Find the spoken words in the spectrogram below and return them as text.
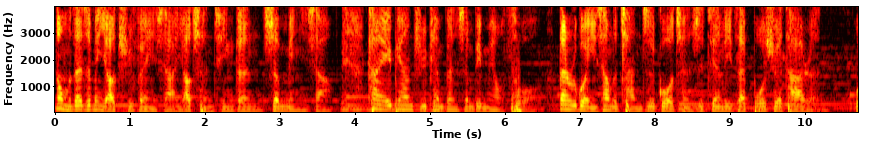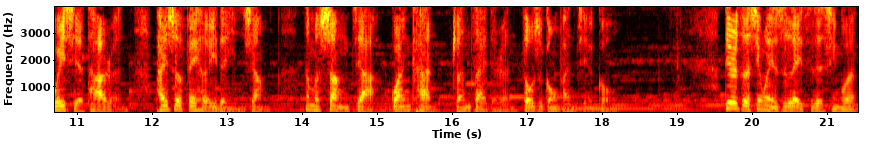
那我们在这边也要区分一下，也要澄清跟声明一下，看 A 片和 G 片本身并没有错，但如果影像的产制过程是建立在剥削他人、威胁他人、拍摄非合意的影像，那么上架、观看、转载的人都是共犯结构。第二则新闻也是类似的新闻，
